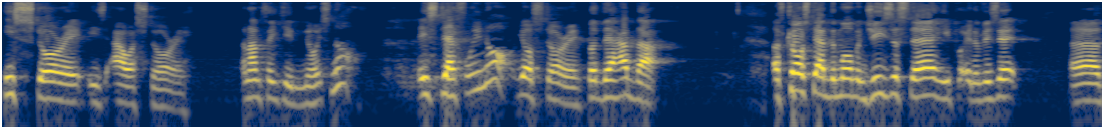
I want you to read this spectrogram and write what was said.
his story is our story. And I'm thinking, no, it's not. It's definitely not your story. But they had that. Of course, they had the Mormon Jesus there. He put in a visit. Uh,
